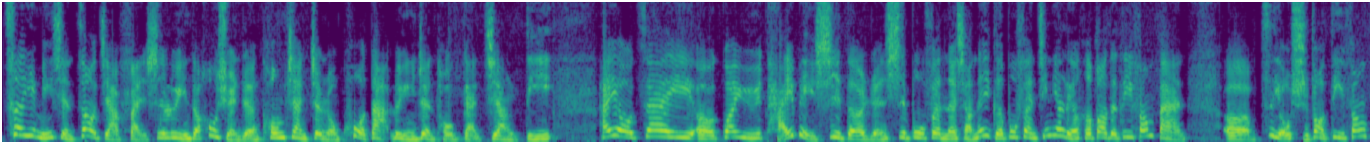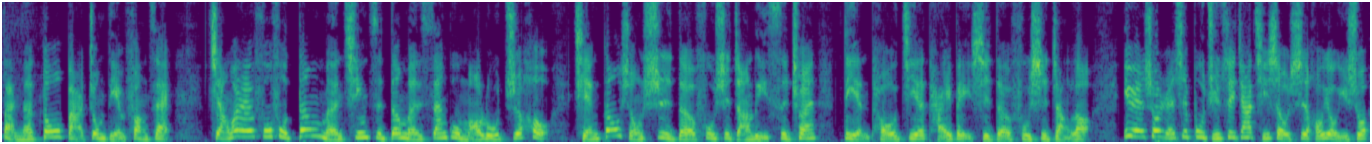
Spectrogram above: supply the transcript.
侧翼明显造假反噬绿营的候选人，空战阵容扩大，绿营认同感降低。还有在呃关于台北市的人事部分呢，小内阁部分，今天联合报的地方版，呃自由时报地方版呢，都把重点放在。蒋万安夫妇登门，亲自登门三顾茅庐之后，前高雄市的副市长李四川点头接台北市的副市长了。议员说，人事布局最佳棋手是侯友谊，说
